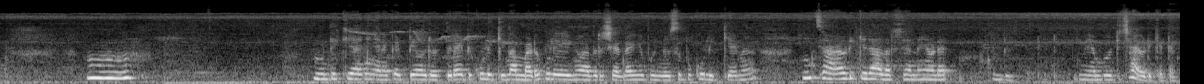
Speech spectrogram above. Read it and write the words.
മുടിക്കാണ് ഇങ്ങനെ കെട്ടി ഓരോരുത്തരായിട്ട് കുളിക്കും നമ്മുടെ കുളി കഴിഞ്ഞു ആദർശേണ്ട കഴിഞ്ഞു. പൊന്നൂസ് ഇപ്പോൾ കുളിക്കാണ്. ചായ കുടിക്കൽ ആദർശേണ്ട അവിടെ? കൊണ്ടു ഞാൻ പോയിട്ട് ചായ കുടിക്കട്ടെ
